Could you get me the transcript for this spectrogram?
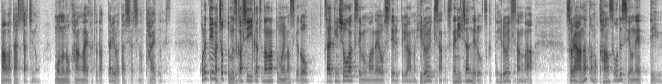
まあ、私たちのものの考え方だったり私たちの態度です。これって今ちょっと難しい言い方だなと思いますけど最近小学生も真似をしているというあのひろゆきさんですね2チャンネルを作ったひろゆきさんが「それあなたの感想ですよね」っていう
